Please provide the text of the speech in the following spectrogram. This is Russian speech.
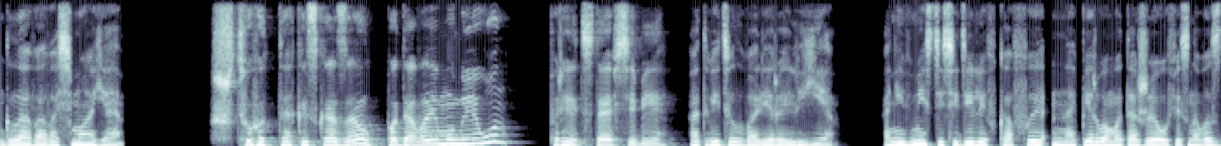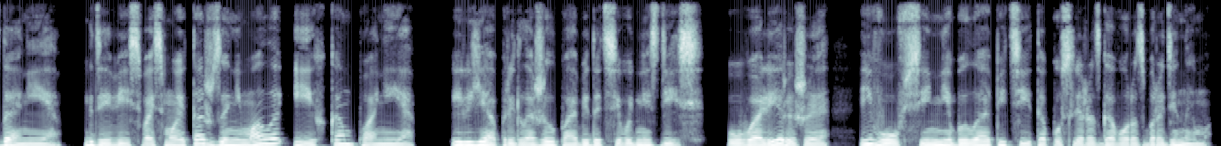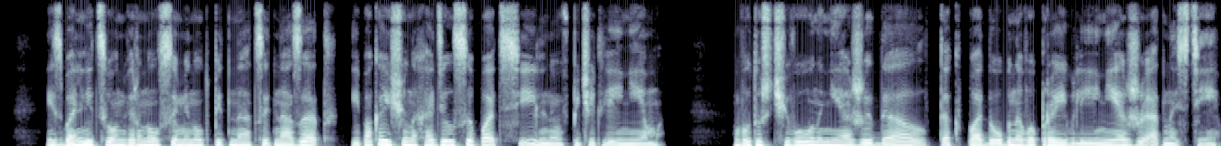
Глава восьмая. «Что, так и сказал? Подавай ему миллион? Представь себе», — ответил Валера Илье. Они вместе сидели в кафе на первом этаже офисного здания, где весь восьмой этаж занимала их компания. Илья предложил пообедать сегодня здесь. У Валеры же и вовсе не было аппетита после разговора с Бородиным. Из больницы он вернулся минут пятнадцать назад и пока еще находился под сильным впечатлением. Вот уж чего он не ожидал, так подобного проявления жадности.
